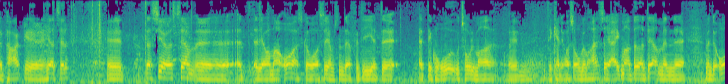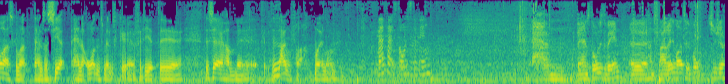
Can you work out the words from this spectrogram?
øh, pakke øh, hertil. Øh, der siger jeg også til ham, øh, at, at jeg var meget overrasket over at se ham sådan der, fordi at, øh, at det kunne rode utrolig meget. Øh, det kan det også over ved mig, så jeg er ikke meget bedre der, men, øh, men det overrasker mig, da han så siger, at han er ordensmenneske, øh, fordi at det, det ser jeg ham øh, langt fra, må jeg indrømme. Hvad er Falks dårligste vane? Um, hvad er hans dårligste vane? Uh, han snakker rigtig meget telefon, synes jeg.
